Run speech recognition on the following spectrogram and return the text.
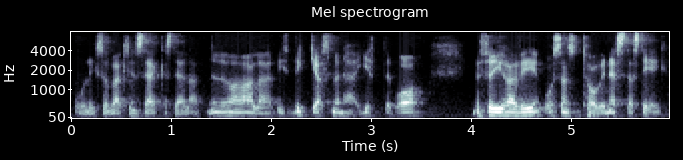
och liksom verkligen säkerställa att nu har alla lyckats med det här jättebra. Nu firar vi och sen så tar vi nästa steg.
